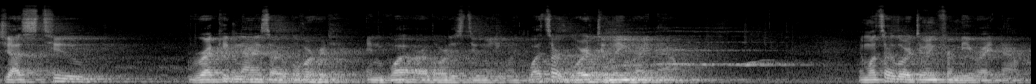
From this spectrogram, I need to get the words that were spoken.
just to recognize our Lord and what our Lord is doing. Like, what's our Lord doing right now? And what's our Lord doing for me right now?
